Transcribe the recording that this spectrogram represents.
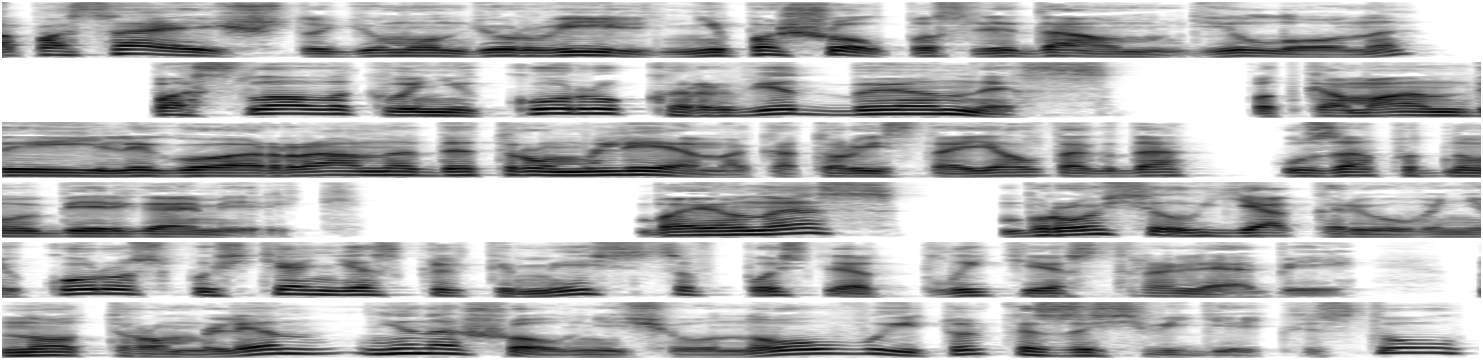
опасаясь, что Дюмон Дюрвиль не пошел по следам Дилона, послало к Ваникору корвет Беонес под командой Легуарана де Тромлена, который стоял тогда у западного берега Америки. Байонес бросил якорь у Ваникору спустя несколько месяцев после отплытия Астролябии, но Тромлен не нашел ничего нового и только засвидетельствовал,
